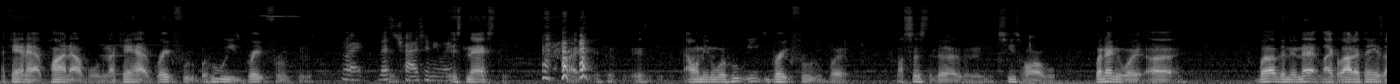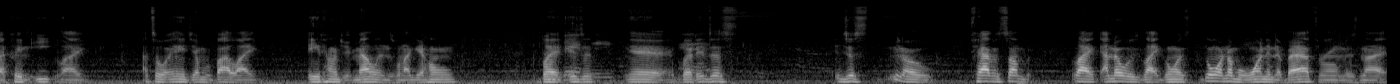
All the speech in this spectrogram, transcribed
I can't have pineapples and I can't have grapefruit. But who eats grapefruit? 'Cause Right, that's trash anyway. it's nasty. Like, it's, it's, I don't even know who eats grapefruit, but my sister does, and she's horrible. But anyway, uh, but other than that, like a lot of things I couldn't eat. Like I told Angie, I'm gonna buy like 800 melons when I get home. But it's just, Very. yeah, but Yeah. it just, it just, you know, having something like I know it's like going going number one in the bathroom is not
